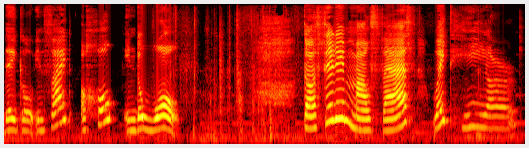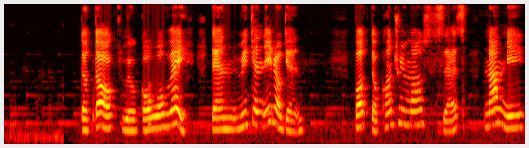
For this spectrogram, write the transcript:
They go inside a hole in the wall. The city mouse says, Wait here. The dogs will go away. Then we can eat again. But the country mouse says, Not me.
